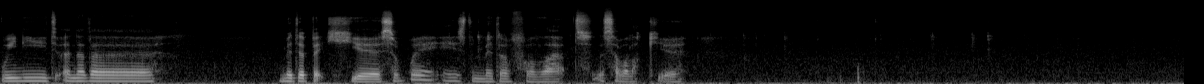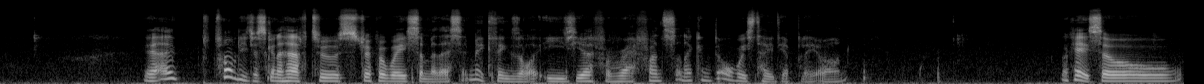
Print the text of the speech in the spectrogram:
we need another middle bit here. So where is the middle for that? Let's have a look here. Yeah, I'm probably just going to have to strip away some of this and make things a lot easier for reference and I can always tidy up later on. Okay, so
